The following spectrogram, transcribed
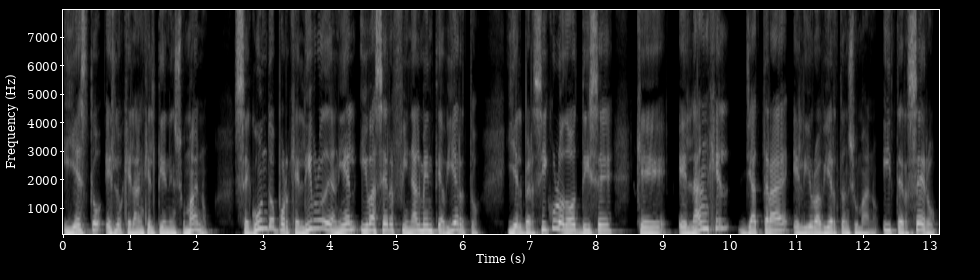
y esto es lo que el ángel tiene en su mano. Segundo, porque el libro de Daniel iba a ser finalmente abierto y el versículo 2 dice que el ángel ya trae el libro abierto en su mano. Y tercero,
